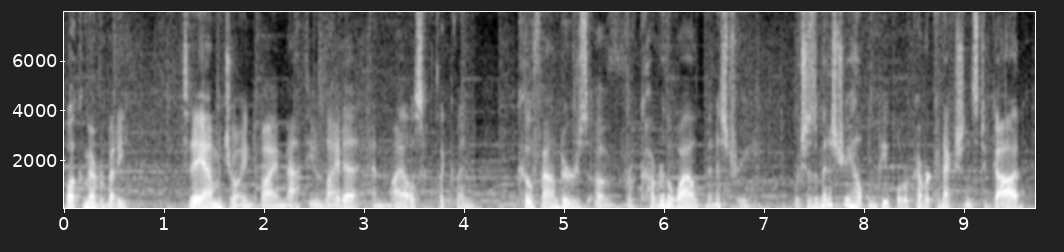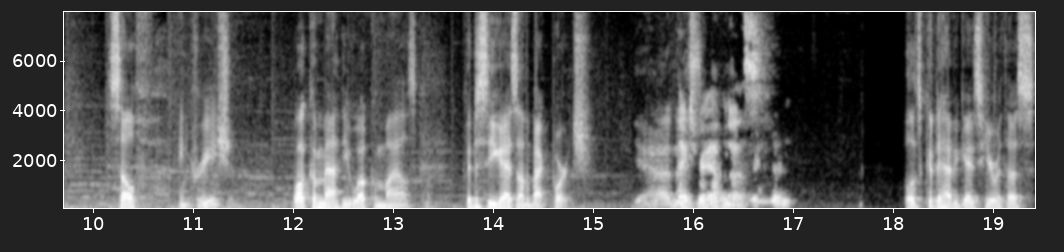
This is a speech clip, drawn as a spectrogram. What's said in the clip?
Welcome, everybody. Today I'm joined by Matthew Lyda and Miles Klickman, co founders of Recover the Wild Ministry, which is a ministry helping people recover connections to God, self, and creation. Welcome, Matthew. Welcome, Miles. Good to see you guys on the back porch. Yeah, nice thanks for having us. Well, it's good to have you guys here with us.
